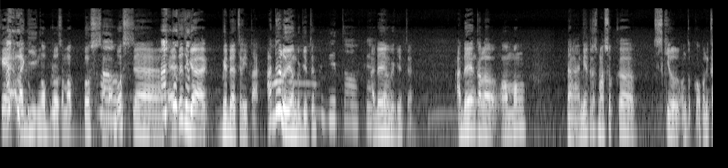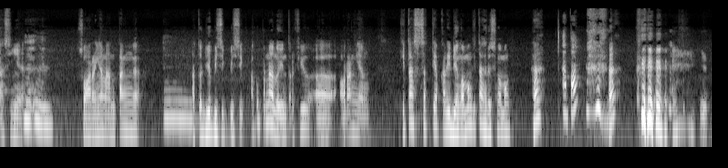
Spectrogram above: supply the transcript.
kayak lagi ngobrol sama bos sama bosnya ya, itu juga beda cerita ada oh, loh yang begitu gitu. Okay. ada yang begitu ada yang kalau ngomong nah ini terus masuk ke skill untuk komunikasinya mm -hmm. suaranya lantang nggak Hmm. Atau dia bisik-bisik. Aku pernah lo interview uh, orang yang kita setiap kali dia ngomong kita harus ngomong, "Hah? Apa?" "Hah?" gitu.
